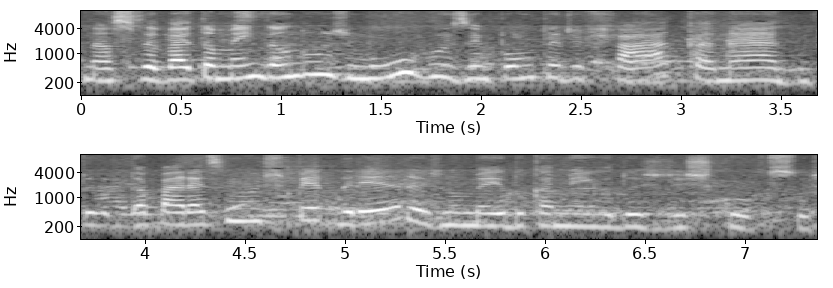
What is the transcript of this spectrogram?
né, você vai também dando uns murros em ponta de faca, né? Aparecem umas pedreiras no meio do caminho dos discursos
